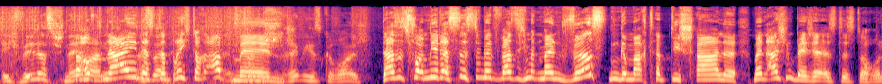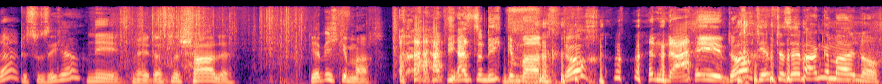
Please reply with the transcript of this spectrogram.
Ich will das schnell machen. nein, das, ist da ein- bricht doch ab, das ist ein Mensch. schreckliches Geräusch. Das ist von mir, das ist mit, was ich mit meinen Würsten gemacht habe, die Schale. Mein Aschenbecher ist das doch, oder? Bist du sicher? Nee. Nee, das ist eine Schale. Die habe ich gemacht. die hast du nicht gemacht. Doch, Nein. doch, die habe ich da selber angemalt noch.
